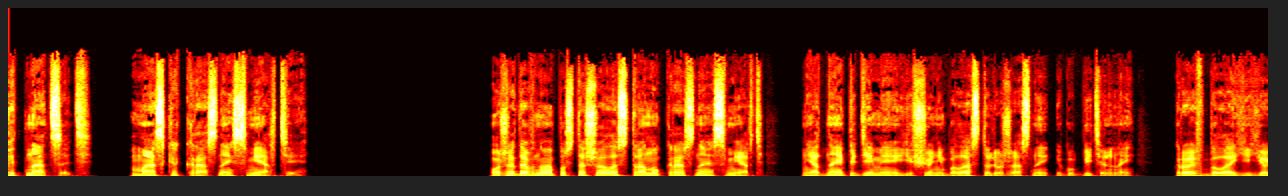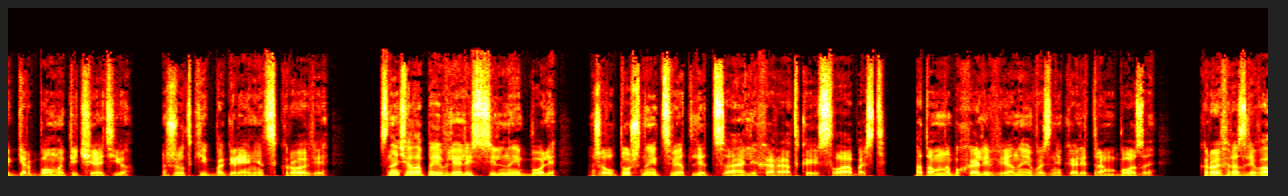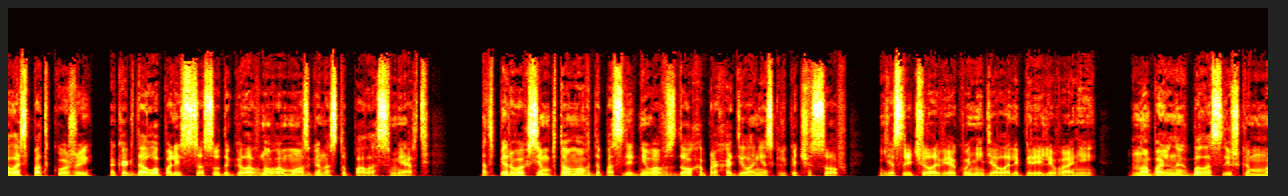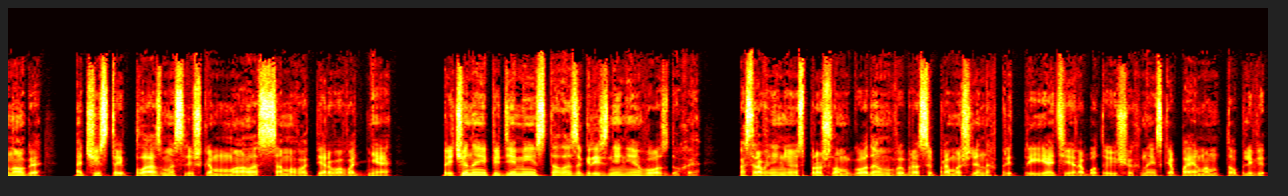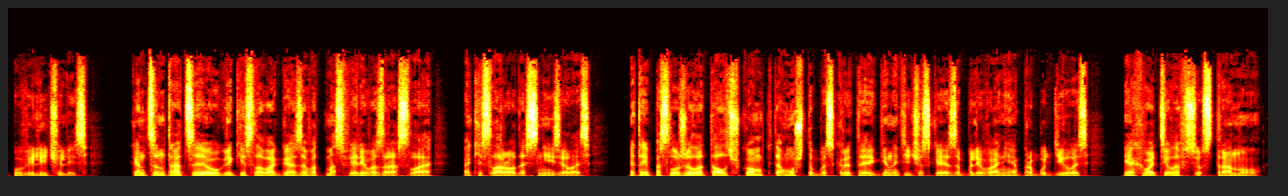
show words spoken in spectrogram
15. Маска красной смерти. Уже давно опустошала страну красная смерть. Ни одна эпидемия еще не была столь ужасной и губительной. Кровь была ее гербом и печатью. Жуткий багрянец крови. Сначала появлялись сильные боли, желтушный цвет лица, лихорадка и слабость. Потом набухали вены и возникали тромбозы. Кровь разливалась под кожей, а когда лопались сосуды головного мозга, наступала смерть. От первых симптомов до последнего вздоха проходило несколько часов, если человеку не делали переливаний. Но больных было слишком много, а чистой плазмы слишком мало с самого первого дня. Причиной эпидемии стало загрязнение воздуха. По сравнению с прошлым годом, выбросы промышленных предприятий, работающих на ископаемом топливе, увеличились. Концентрация углекислого газа в атмосфере возросла, а кислорода снизилась. Это и послужило толчком к тому, чтобы скрытое генетическое заболевание пробудилось и охватило всю страну.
